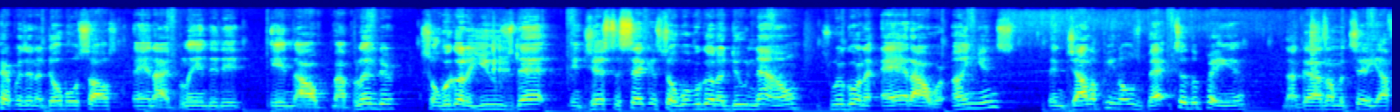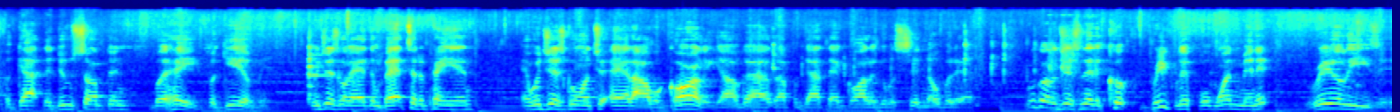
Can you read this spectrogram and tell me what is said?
peppers and adobo sauce, and I blended it in our, my blender. So we're gonna use that in just a second. So what we're gonna do now so we're gonna add our onions and jalapenos back to the pan. Now guys, I'm gonna tell you, I forgot to do something, but hey, forgive me. We're just gonna add them back to the pan and we're just going to add our garlic. Y'all guys, I forgot that garlic, it was sitting over there. We're gonna just let it cook briefly for one minute, real easy.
